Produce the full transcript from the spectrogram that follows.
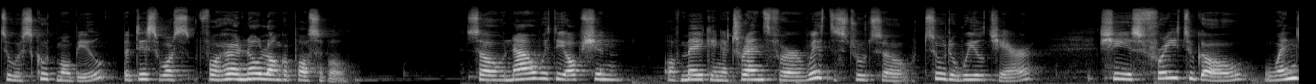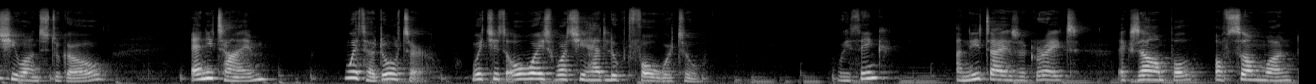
to a scootmobile, but this was for her no longer possible. So now with the option of making a transfer with the Struzzo to the wheelchair, she is free to go when she wants to go, anytime, with her daughter, which is always what she had looked forward to. We think Anita is a great example of someone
